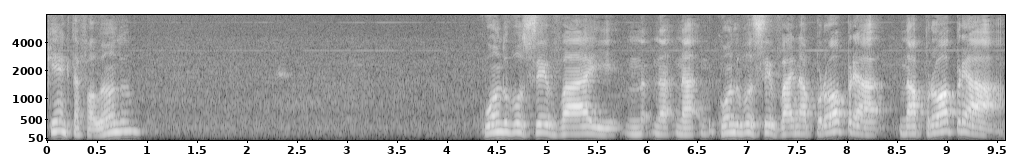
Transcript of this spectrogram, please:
Quem é que está falando? Quando você vai na, na, quando você vai na própria na própria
